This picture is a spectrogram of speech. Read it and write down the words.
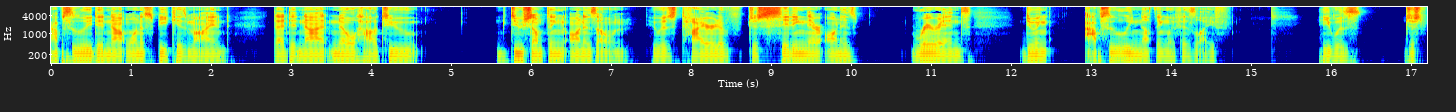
absolutely did not want to speak his mind, that did not know how to do something on his own, who was tired of just sitting there on his rear ends doing absolutely nothing with his life. He was just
